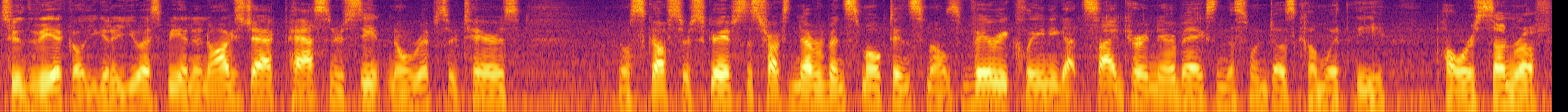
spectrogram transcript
to the vehicle. You get a USB and an aux jack, passenger seat, no rips or tears no scuffs or scrapes. This truck's never been smoked in, smells very clean. You got side curtain airbags, and this one does come with the power sunroof.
